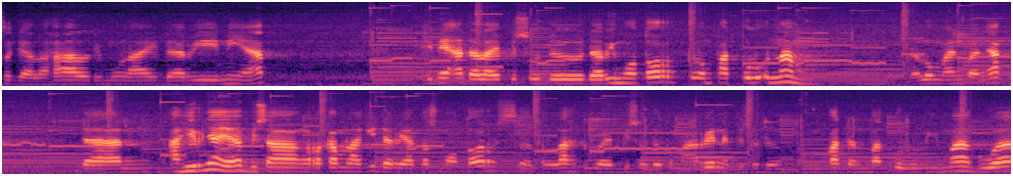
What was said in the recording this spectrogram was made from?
segala hal dimulai dari niat. Ini adalah episode dari motor ke-46. Udah lumayan banyak dan akhirnya ya bisa ngerekam lagi dari atas motor setelah dua episode kemarin, episode 4 dan 45 gua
